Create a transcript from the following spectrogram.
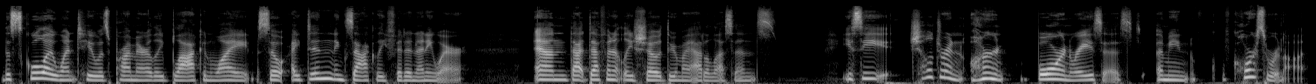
The school I went to was primarily black and white, so I didn't exactly fit in anywhere. And that definitely showed through my adolescence. You see, children aren't born racist. I mean, of course we're not.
